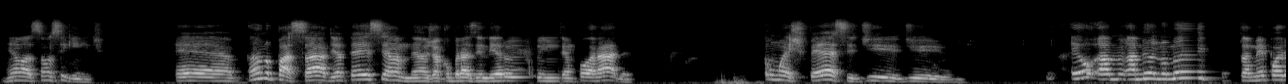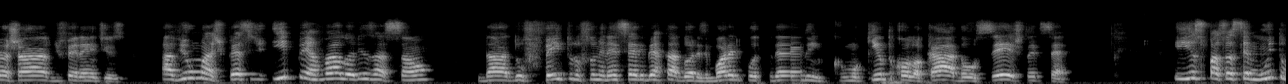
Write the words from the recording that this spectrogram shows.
em relação ao seguinte. É, ano passado, e até esse ano, né, já que o brasileiro em temporada, uma espécie de. de... Eu, a, a meu, no meu também pode achar diferente isso. Havia uma espécie de hipervalorização da, do feito do Fluminense ser Libertadores, embora ele pudesse ir como quinto colocado ou sexto, etc. E isso passou a ser muito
